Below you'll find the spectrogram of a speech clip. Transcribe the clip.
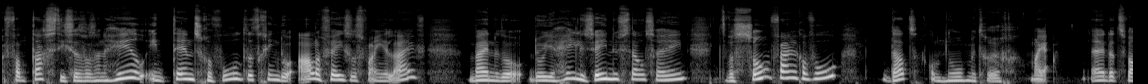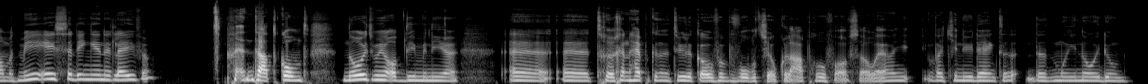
fantastisch. Dat was een heel intens gevoel. Dat ging door alle vezels van je lijf, bijna door, door je hele zenuwstelsel heen. Dat was zo'n fijn gevoel. Dat komt nooit meer terug. Maar ja, eh, dat is wel met meer eerste dingen in het leven. En dat komt nooit meer op die manier uh, uh, terug. En dan heb ik het natuurlijk over bijvoorbeeld chocolaproeven of zo. Wat je nu denkt, dat, moet je nooit doen.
